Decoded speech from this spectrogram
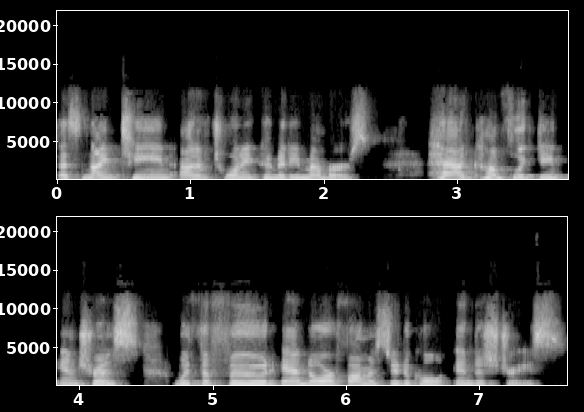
that's 19 out of 20 committee members, had conflicting interests with the food and or pharmaceutical industries.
